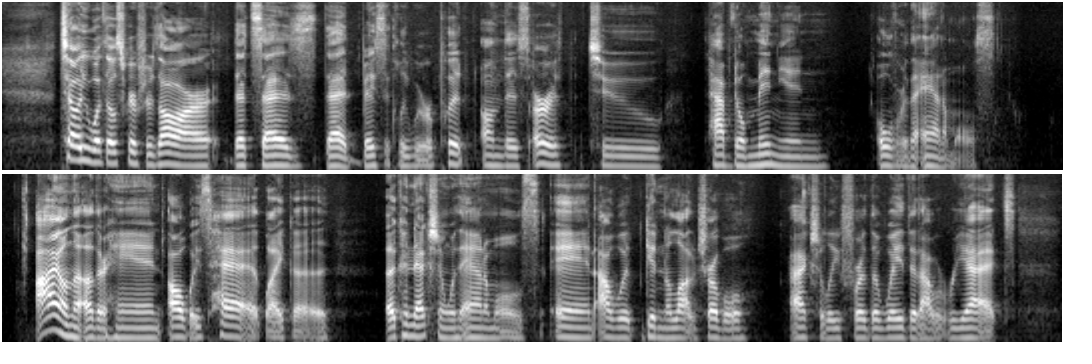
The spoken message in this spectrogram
tell you what those scriptures are that says that basically we were put on this earth to have dominion over the animals. I, on the other hand, always had like a a connection with animals, and I would get in a lot of trouble. actually for the way that I would react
